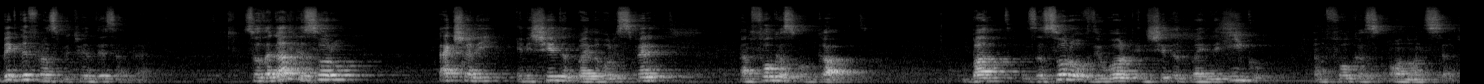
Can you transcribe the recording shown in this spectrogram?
big difference between this and that so the godly sorrow actually initiated by the Holy Spirit and focus on God but the sorrow of the world initiated by the ego and focus on oneself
